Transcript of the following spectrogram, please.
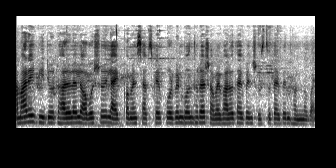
আমার এই ভিডিওটা ভালো লাগলে অবশ্যই লাইক কমেন্ট সাবস্ক্রাইব করবেন বন্ধুরা। সবাই ভালো থাকবেন, সুস্থ থাকবেন, ধন্যবাদ।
